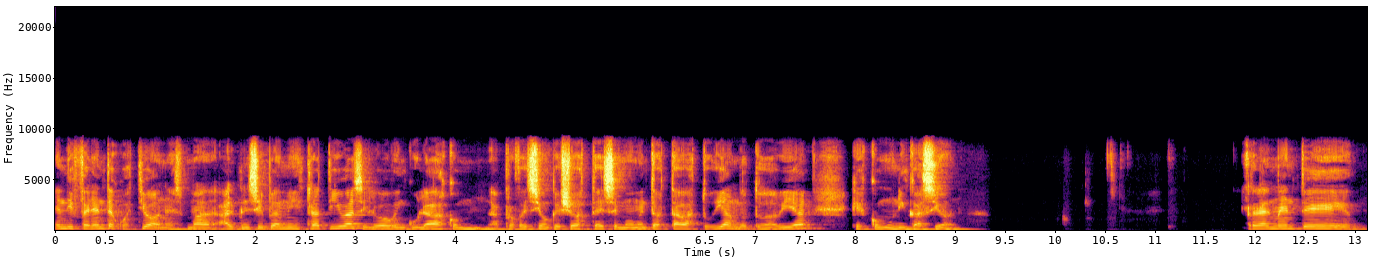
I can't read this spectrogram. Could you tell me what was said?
en diferentes cuestiones, al principio administrativas y luego vinculadas con la profesión que yo hasta ese momento estaba estudiando todavía, que es comunicación. Realmente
